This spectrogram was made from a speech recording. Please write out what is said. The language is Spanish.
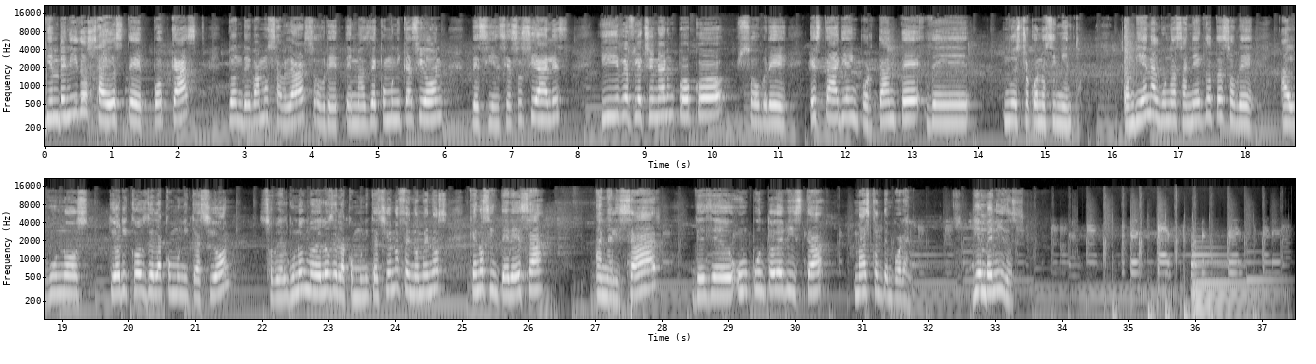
Bienvenidos a este podcast donde vamos a hablar sobre temas de comunicación, de ciencias sociales y reflexionar un poco sobre esta área importante de nuestro conocimiento. También algunas anécdotas sobre algunos teóricos de la comunicación, sobre algunos modelos de la comunicación o fenómenos que nos interesa analizar desde un punto de vista más contemporáneo. Bienvenidos.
